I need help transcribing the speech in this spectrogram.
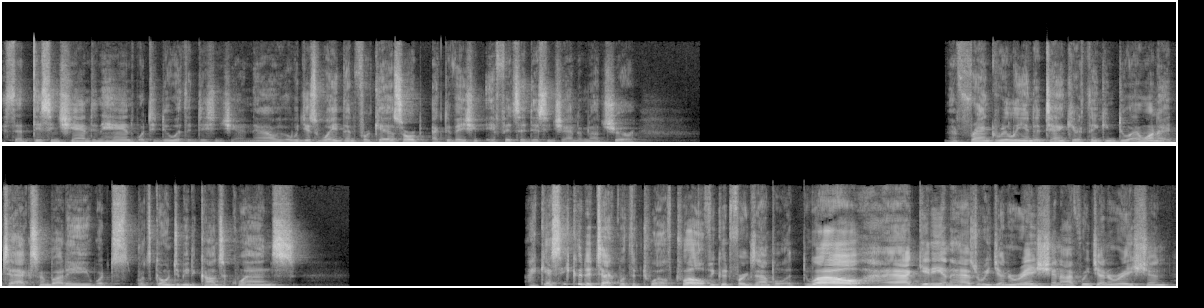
is that disenchant in hand? What to do with the disenchant? Now we just wait then for Chaos Orb activation if it's a disenchant. I'm not sure. And Frank really in the tank here thinking, do I want to attack somebody? What's what's going to be the consequence? I guess he could attack with the 12-12. He could, for example, well, uh, Gideon has regeneration, I have regeneration,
